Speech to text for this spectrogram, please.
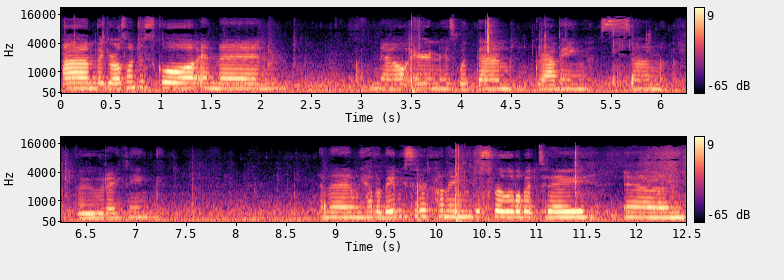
Um, the girls went to school and then now Aaron is with them grabbing some food, I think. And then we have a babysitter coming just for a little bit today and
